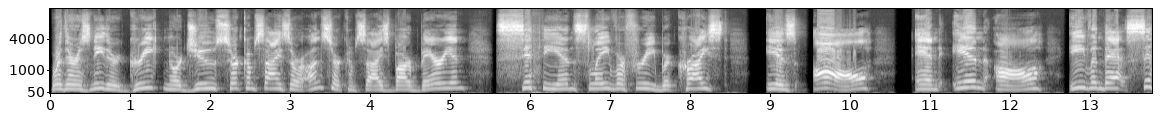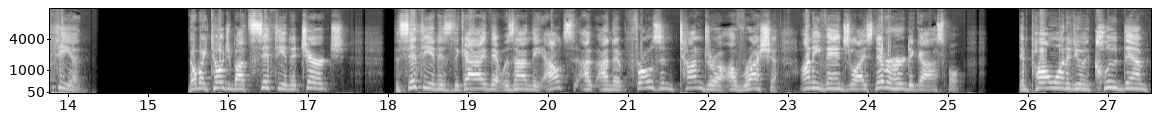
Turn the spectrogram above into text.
Where there is neither Greek nor Jew, circumcised or uncircumcised, barbarian, Scythian, slave or free, but Christ is all and in all, even that Scythian. Nobody told you about Scythian at church. The Scythian is the guy that was on the outs uh, on the frozen tundra of Russia, unevangelized, never heard the gospel. And Paul wanted to include them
